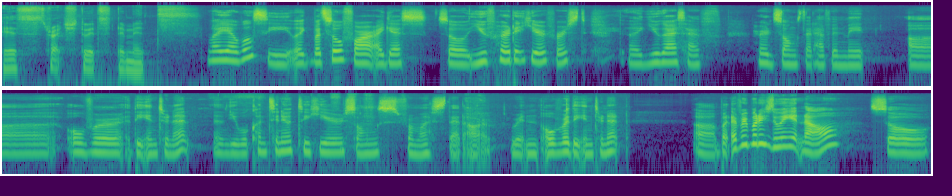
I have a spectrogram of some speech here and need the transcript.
is stretched to its limits. Well, yeah, we'll see. Like, but so far, I guess. So you've heard it here first. Like, you guys have heard songs that have been made uh over the internet, and you will continue to hear songs from us that are written over the internet. Uh, but everybody's doing it now, so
